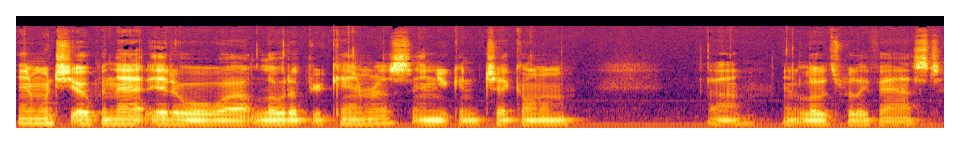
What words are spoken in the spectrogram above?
And once you open that it'll uh, load up your cameras and you can check on them uh, and it loads really fast.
